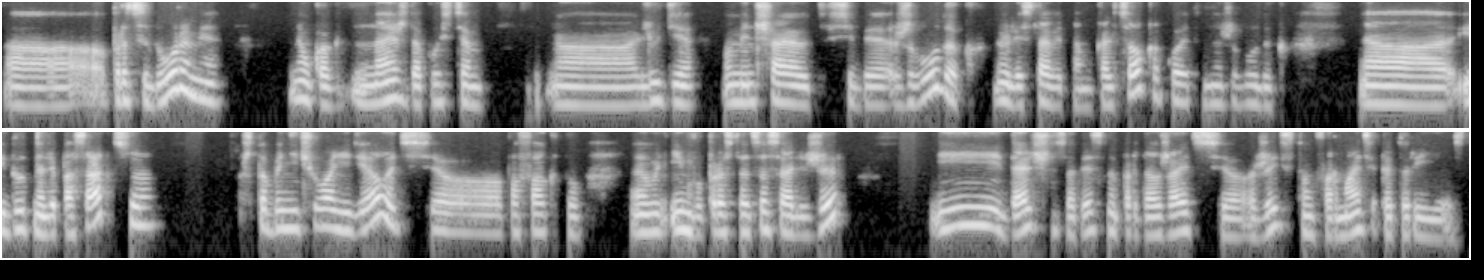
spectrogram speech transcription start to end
э, процедурами. Ну, как, знаешь, допустим, люди уменьшают себе желудок, ну или ставят там кольцо какое-то на желудок, идут на липосакцию, чтобы ничего не делать э, по факту, э, им вы просто отсосали жир, и дальше, соответственно, продолжать э, жить в том формате, который есть.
